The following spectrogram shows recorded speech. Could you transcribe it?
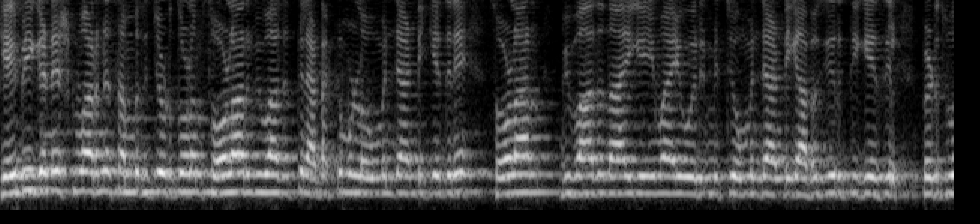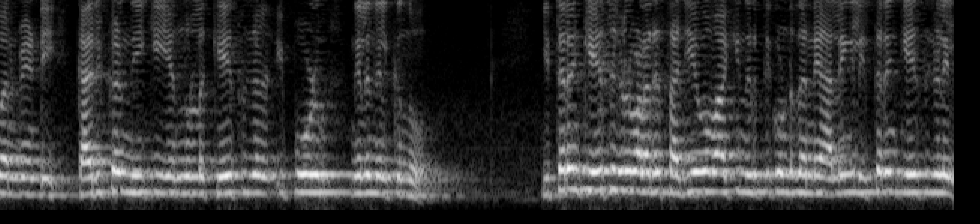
കെ ബി ഗണേഷ് കുമാറിനെ സംബന്ധിച്ചിടത്തോളം സോളാർ വിവാദത്തിൽ അടക്കമുള്ള ഉമ്മൻചാണ്ടിക്കെതിരെ സോളാർ വിവാദ നായികയുമായി ഒരുമിച്ച് ഉമ്മൻചാണ്ടിക്ക് അപകീർത്തി കേസിൽ പെടുത്തുവാൻ വേണ്ടി കരുക്കൾ നീക്കി എന്നുള്ള കേസുകൾ ഇപ്പോഴും നിലനിൽക്കുന്നു. ഇത്തരം കേസുകൾ വളരെ സജീവമാക്കി നിർത്തിക്കൊണ്ട് തന്നെ അല്ലെങ്കിൽ ഇത്തരം കേസുകളിൽ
